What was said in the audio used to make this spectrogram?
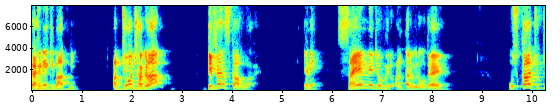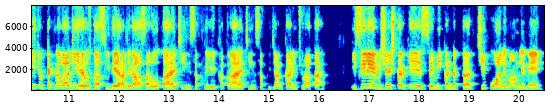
कहने की बात नहीं। अब जो झगड़ा डिफेंस का हुआ है, यानी सैन्य जो अंतर विरोध है, उसका चूँकि जो टेक्नोलॉजी है, उसका सीधे हर जगह असर होता है, चीन सबके लिए खतरा है, चीन सबकी जानकारी चुराता है। इसीलिए विशेष करके सेमीकंडक्टर चिप वाले मामले में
